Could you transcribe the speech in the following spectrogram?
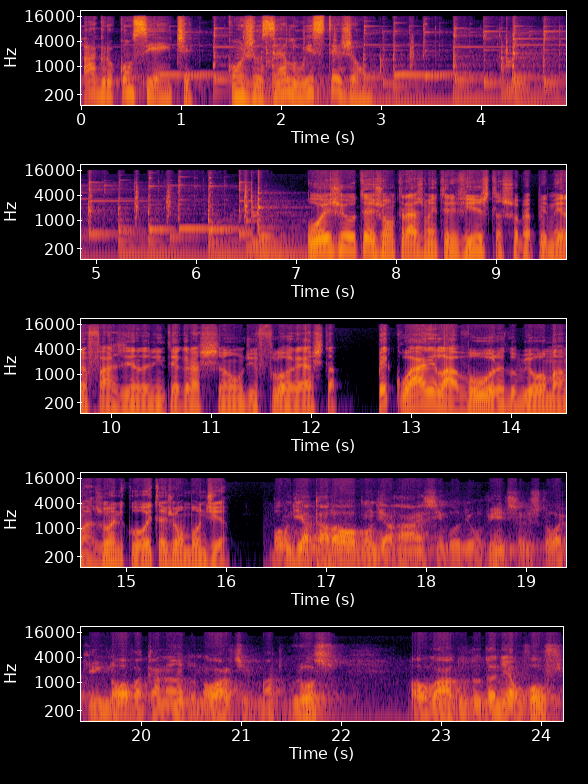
Agroconsciente, com José Luiz Tejom. Hoje o Tejom traz uma entrevista sobre a primeira fazenda de integração de floresta, pecuária e lavoura do bioma amazônico. Oi, Tejom, bom dia. Bom dia, Carol. Bom dia, Heinz. Bom dia, ouvintes. Eu estou aqui em Nova Canaã do Norte, Mato Grosso, ao lado do Daniel Wolff,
